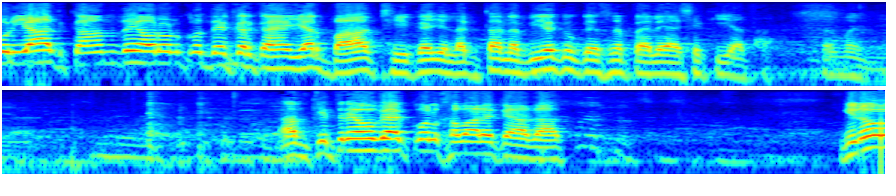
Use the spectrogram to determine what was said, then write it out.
بنیاد کام دیں اور ان کو دیکھ کر کہیں، یار بات ٹھیک ہے، یہ لگتا نبی ہے کیونکہ اس نے پہلے ایسے کیا تھا۔ سمجھ نہیں اب کتنے ہو گئے کل خوارے کے آداد گنو۔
